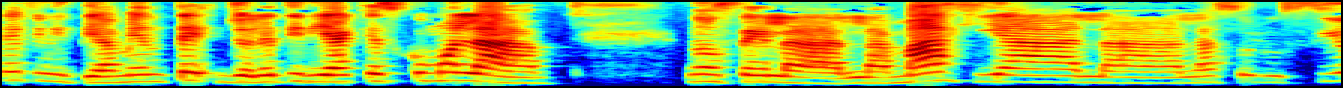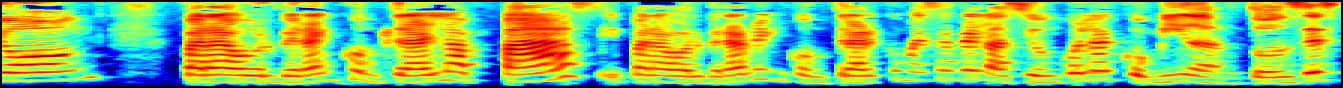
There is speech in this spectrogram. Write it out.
definitivamente, yo les diría que es como la, no sé, la, magia, la, la, solución para volver a encontrar la paz y para volver a reencontrar como esa relación con la comida. Entonces,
